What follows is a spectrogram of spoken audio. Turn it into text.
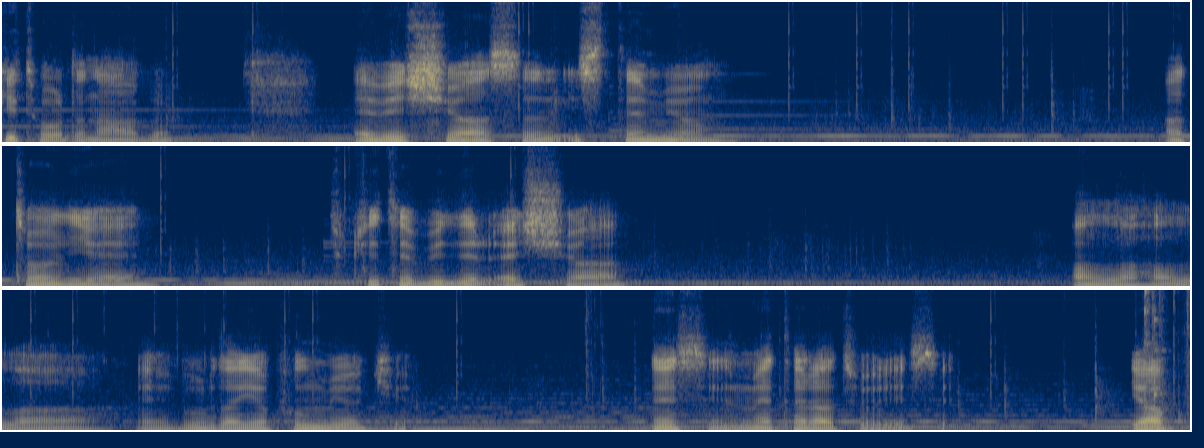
Git oradan abi. Ev eşyası istemiyorum. Atölye. Tüketebilir eşya. Allah Allah. E, burada yapılmıyor ki. Neyse metal atölyesi. Yap.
